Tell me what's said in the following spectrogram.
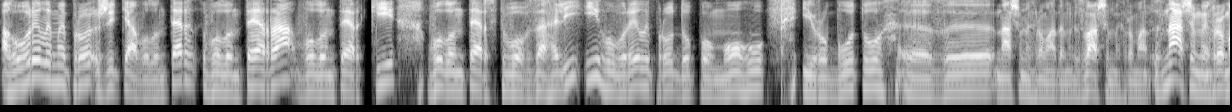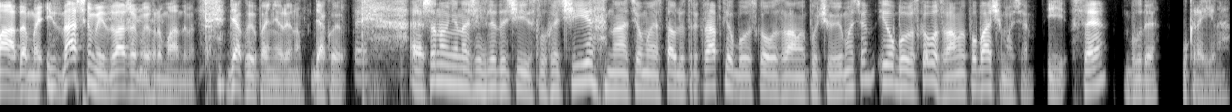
А говорили ми про життя волонтер, волонтера, волонтерки, волонтерство взагалі, і говорили про допомогу і роботу е, з нашими громадами, з вашими громадами, з нашими громадами, і з нашими, і з вашими громадами. Дякую, пані Ірино. Дякую. Е, Шановні наші глядачі і слухачі, на цьому я ставлю три крапки. Обов'язково з вами почуємося і обов'язково з вами побачимося. І все буде Україна.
